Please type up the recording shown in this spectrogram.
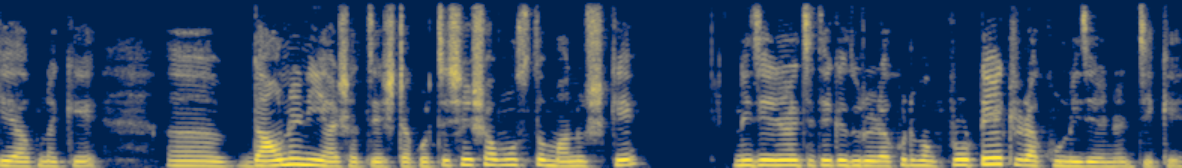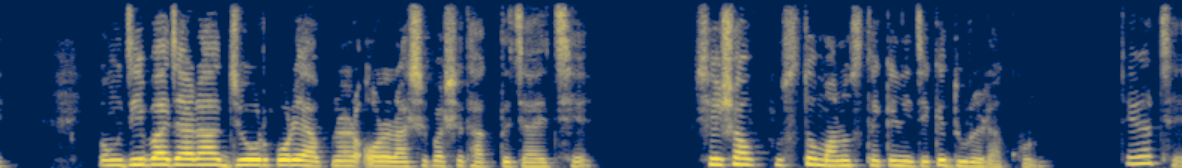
কে আপনাকে ডাউনে নিয়ে আসার চেষ্টা করছে, সে সমস্ত মানুষকে নিজের এনার্জি থেকে দূরে রাখুন এবং প্রোটেক্ট রাখুন নিজের এনার্জিকে এবং যে বা যারা জোর করে আপনার ওরার আশেপাশে থাকতে চাইছে সেই সমস্ত মানুষ থেকে নিজেকে দূরে রাখুন। ঠিক আছে?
